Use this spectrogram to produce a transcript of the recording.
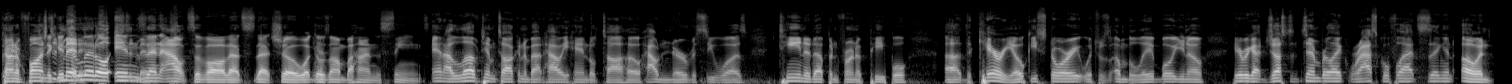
kind of fun to get the admit it. little ins and outs of all that that show, what goes on behind the scenes. And I loved him talking about how he handled Tahoe, how nervous he was, teeing it up in front of people. Uh, the karaoke story, which was unbelievable. You know, here we got Justin Timberlake, Rascal Flatts singing. Oh, and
